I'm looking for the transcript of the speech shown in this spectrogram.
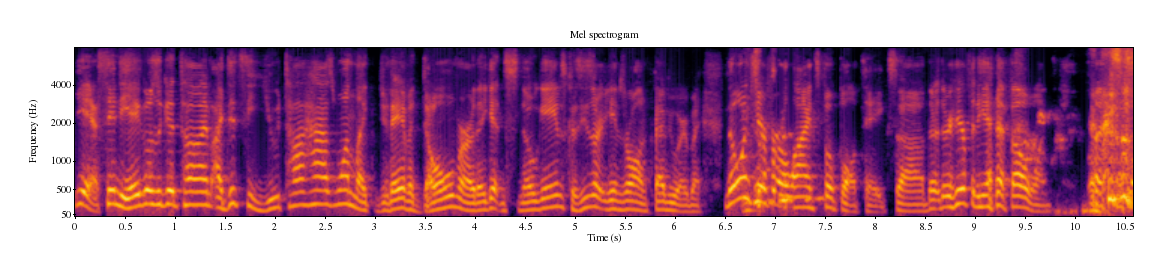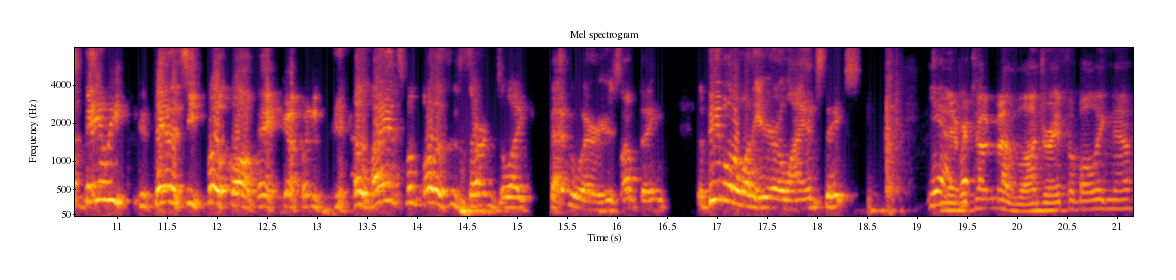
Yeah, San Diego's a good time. I did see Utah has one. Like, do they have a dome or are they getting snow games? Because these are games are all in February. But no one's here for Alliance football takes. Uh, they're they're here for the NFL ones. this is daily fantasy football, man. Going Alliance football isn't starting until like February or something. The people don't want to hear Alliance takes. Yeah, we're talking about the lingerie football league now.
